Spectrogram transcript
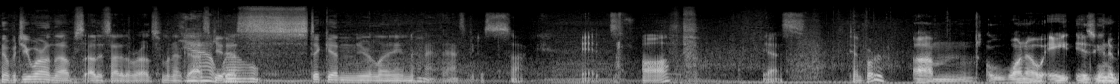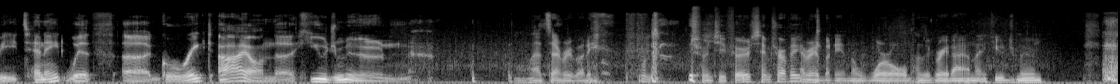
No, but you were on the other side of the road, so I'm gonna have to Yeah, ask you well- to stick in your lane. I'm going to have to ask you to suck it. Off. Yes. 10 4. Um, 108 is going to be 10-8 with a great eye on the huge moon. Well, that's everybody. 21st, same traffic. Everybody in the world has a great eye on that huge moon.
